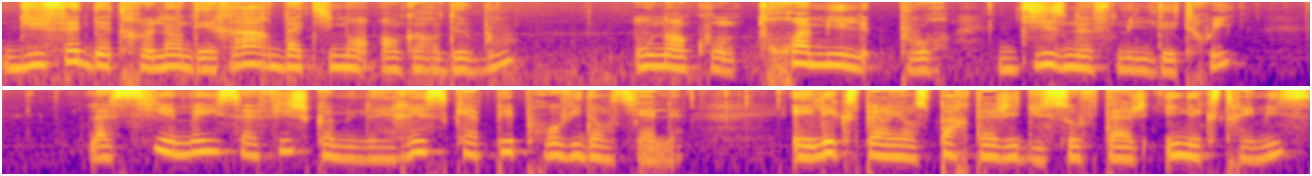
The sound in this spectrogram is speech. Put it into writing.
Du fait d'être l'un des rares bâtiments encore debout, on en compte 3000 pour 19 000 détruits, la CMA s'affiche comme une rescapée providentielle, et l'expérience partagée du sauvetage in extremis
